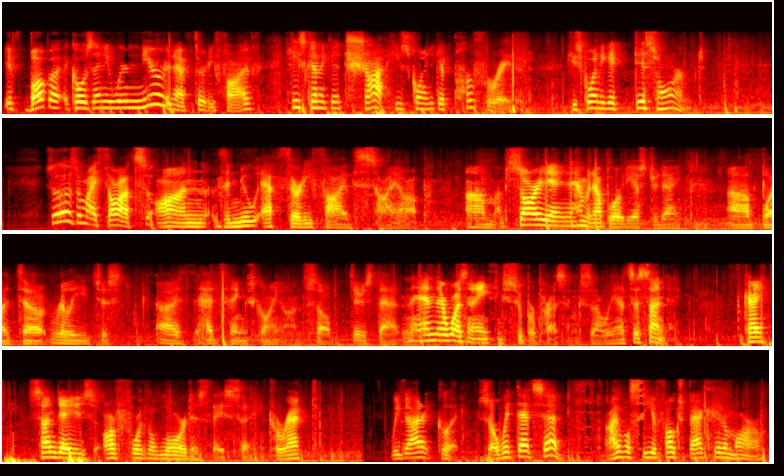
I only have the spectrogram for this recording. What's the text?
If Bubba goes anywhere near an F-35, he's going to get shot. He's going to get perforated. He's going to get disarmed. So those are my thoughts on the new F-35 PSYOP. Um, I'm sorry I didn't have an upload yesterday, uh, but uh, really just uh, had things going on. So there's that. And there wasn't anything super pressing. So yeah, it's a Sunday. Okay? Sundays are for the Lord, as they say, correct? We got it good. So with that said, I will see you folks back here tomorrow.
